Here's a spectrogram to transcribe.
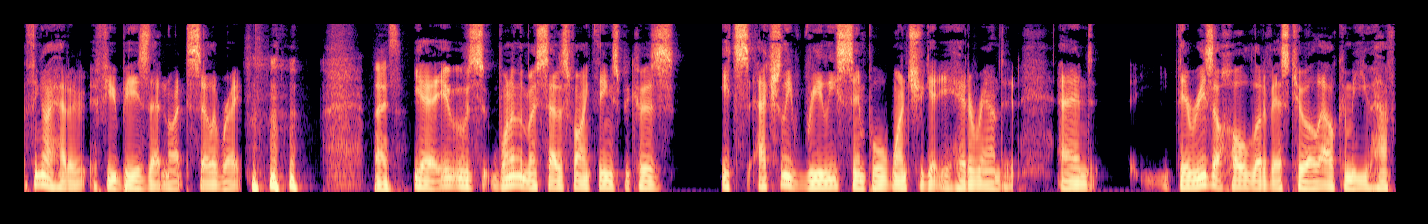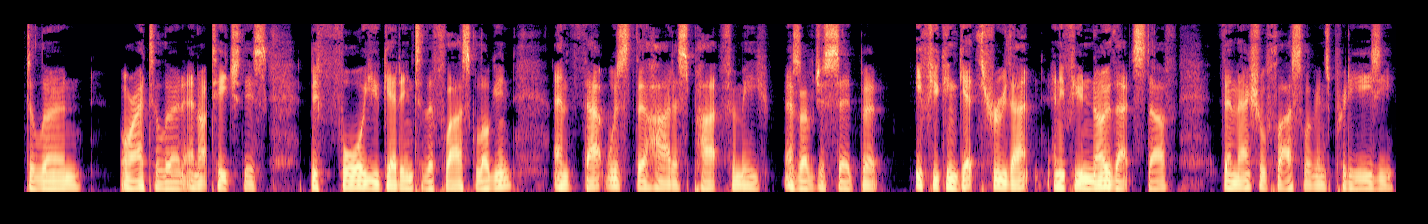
I think I had a, a few beers that night to celebrate. nice. Yeah, it was one of the most satisfying things because it's actually really simple once you get your head around it. And there is a whole lot of SQL alchemy you have to learn or I had to learn and I teach this before you get into the Flask login. And that was the hardest part for me, as I've just said. But if you can get through that and if you know that stuff, then the actual Flask login is pretty easy.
